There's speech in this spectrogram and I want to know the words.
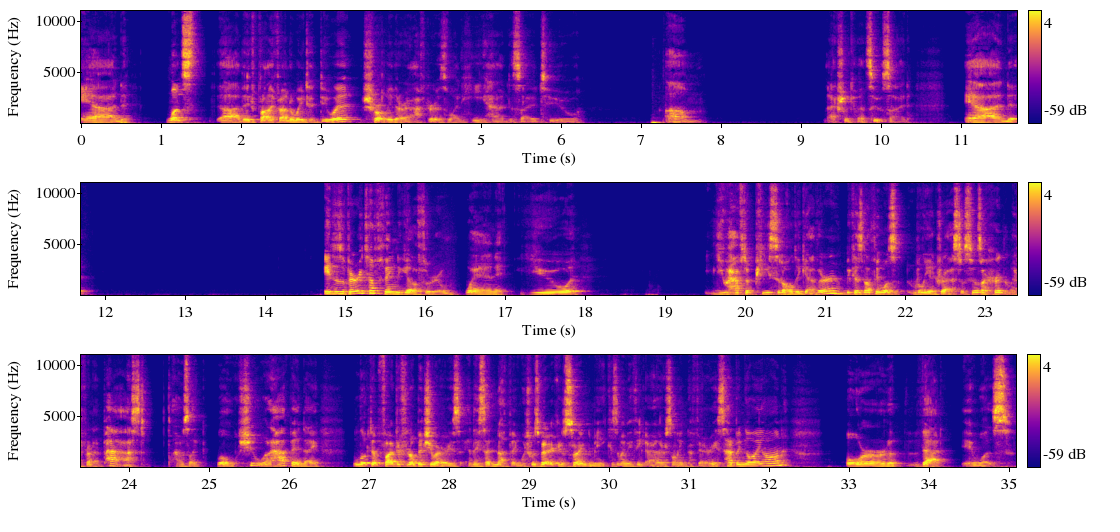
And once uh, they finally found a way to do it, shortly thereafter is when he had decided to um, actually commit suicide. And it is a very tough thing to go through when you you have to piece it all together because nothing was really addressed. As soon as I heard that my friend had passed, I was like, well, shoot, what happened? I looked up five different obituaries and they said nothing, which was very concerning to me because it made me think either something nefarious had been going on or that it was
